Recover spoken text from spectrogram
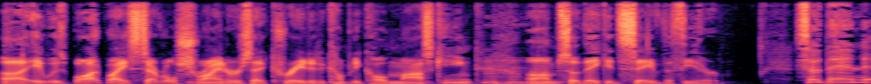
Uh, it was bought by several Shriners that created a company called Mosque Inc. Mm-hmm. Um, so they could save the theater. So then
